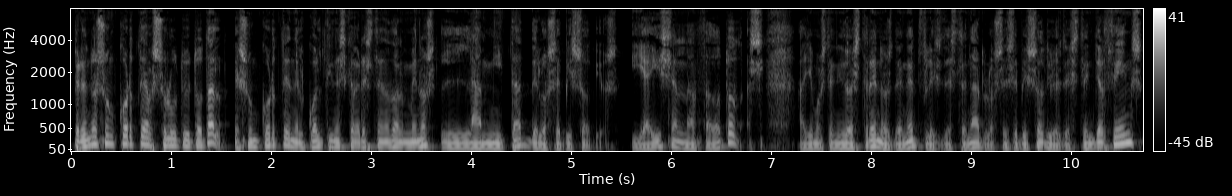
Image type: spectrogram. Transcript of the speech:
Pero no es un corte absoluto y total, es un corte en el cual tienes que haber estrenado al menos la mitad de los episodios. Y ahí se han lanzado todas. Ahí hemos tenido estrenos de Netflix de estrenar los seis episodios de Stranger Things,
